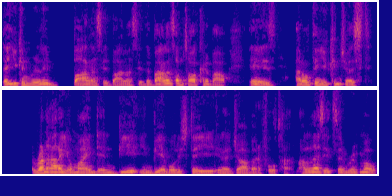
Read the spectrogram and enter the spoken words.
that you can really balance it, balance it. The balance I'm talking about is I don't think you can just run out of your mind and be and be able to stay in a job at a full time unless it's a remote.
